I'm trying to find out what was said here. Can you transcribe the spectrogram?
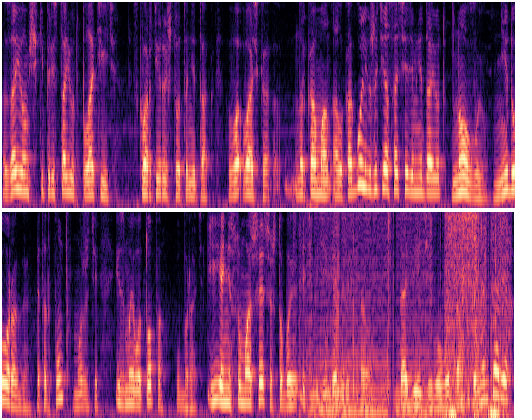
заемщики перестают платить с квартирой что-то не так. Васька, наркоман, алкоголик, житья соседям не дает. Новую, недорого. Этот пункт можете из моего топа убрать. И я не сумасшедший, чтобы этими деньгами рисковать. Добейте его вот там в комментариях.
